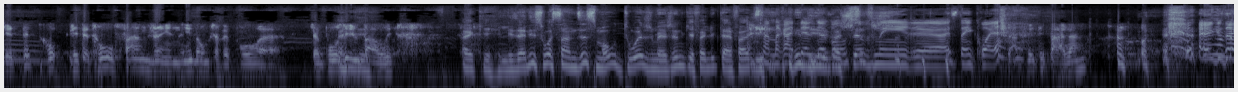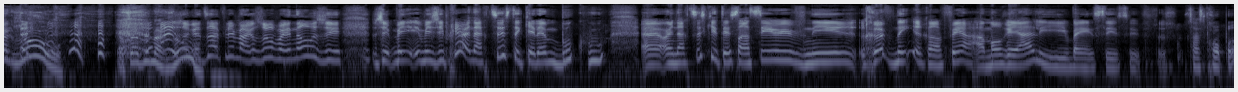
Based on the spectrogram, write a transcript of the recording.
J'étais trop, j'étais trop fan gêné, donc j'avais pas, euh, j'avais pas osé lui parler. OK. Les années 70, Maud, toi, j'imagine qu'il a fallu que tu aies fait des Ça me rappelle des de bons recherches. souvenirs. euh, c'est incroyable. Avec tes parents. Exactement. Marjo! J'aurais dû appeler Marjo, mais non, j'ai, j'ai, mais, mais j'ai pris un artiste qu'elle aime beaucoup, euh, un artiste qui était censé venir, revenir en fait à Montréal et ben c'est, c'est, ça se fera pas.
